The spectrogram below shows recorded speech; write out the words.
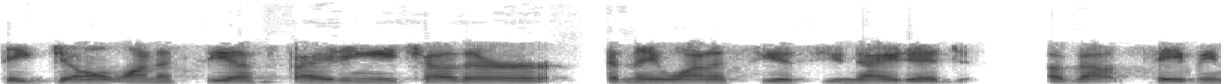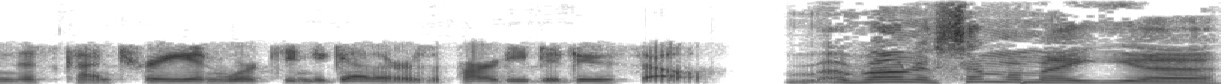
They don't want to see us fighting each other, and they want to see us united about saving this country and working together as a party to do so. Ronna, some of my uh,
